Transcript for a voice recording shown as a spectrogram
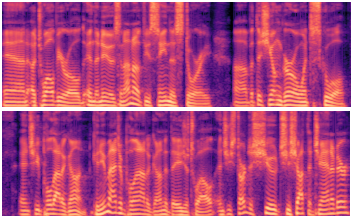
and a 12 year old in the news. And I don't know if you've seen this story, uh, but this young girl went to school and she pulled out a gun. Can you imagine pulling out a gun at the age of 12? And she started to shoot. She shot the janitor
